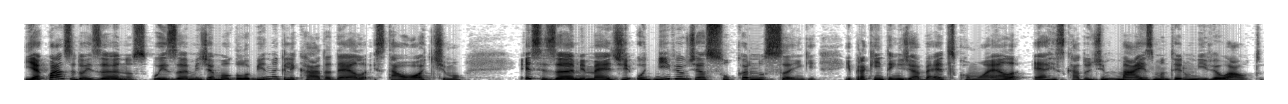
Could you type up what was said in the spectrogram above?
E há quase dois anos, o exame de hemoglobina glicada dela está ótimo. Esse exame mede o nível de açúcar no sangue, e para quem tem diabetes como ela, é arriscado demais manter um nível alto.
